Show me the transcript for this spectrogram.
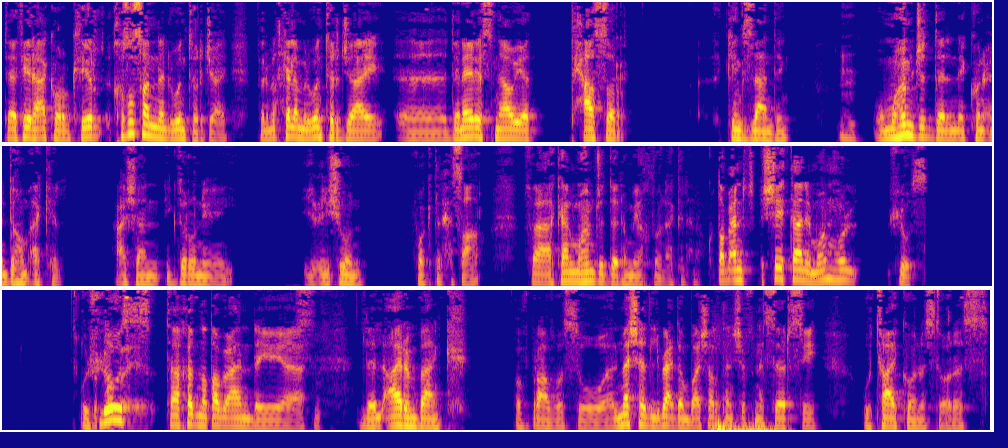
تأثيرها أكبر بكثير خصوصا إن ال winter جاي. فلما نتكلم ال winter جاي آه دينيريس ناوية تحاصر King's Landing. ومهم جدا انه يكون عندهم أكل عشان يقدرون يعيشون في وقت الحصار. فكان مهم جدا إنهم يأخذون أكل هناك. طبعا الشيء الثاني المهم هو الفلوس. والفلوس تأخذنا طبعا لل Iron Bank of Braavos والمشهد اللي بعده مباشرة شفنا سيرسي وتايكو نستوريس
